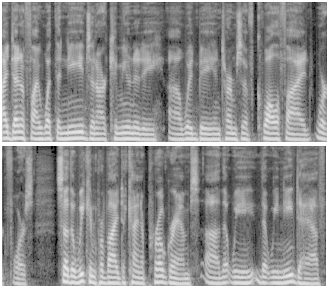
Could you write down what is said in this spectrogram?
identify what the needs in our community uh, would be in terms of qualified workforce, so that we can provide the kind of programs that we that we need to have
